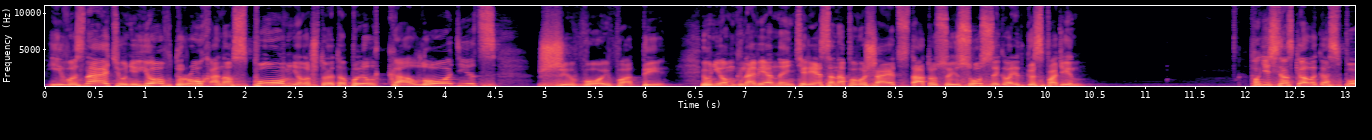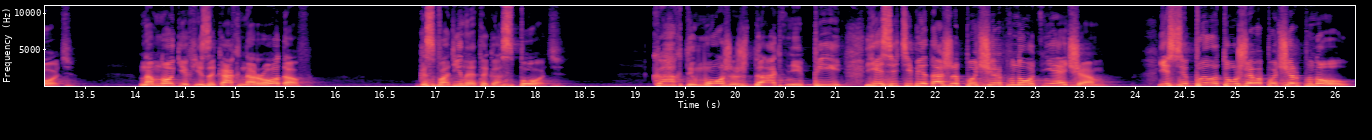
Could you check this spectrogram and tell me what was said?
И вы знаете, у нее вдруг, она вспомнила, что это был колодец живой воды. И у нее мгновенный интерес, она повышает статус Иисуса и говорит, господин. Фактически она сказала, Господь. На многих языках народов господин – это Господь. Как ты можешь дать мне пить, если тебе даже почерпнуть нечем? Если было, ты уже бы почерпнул.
